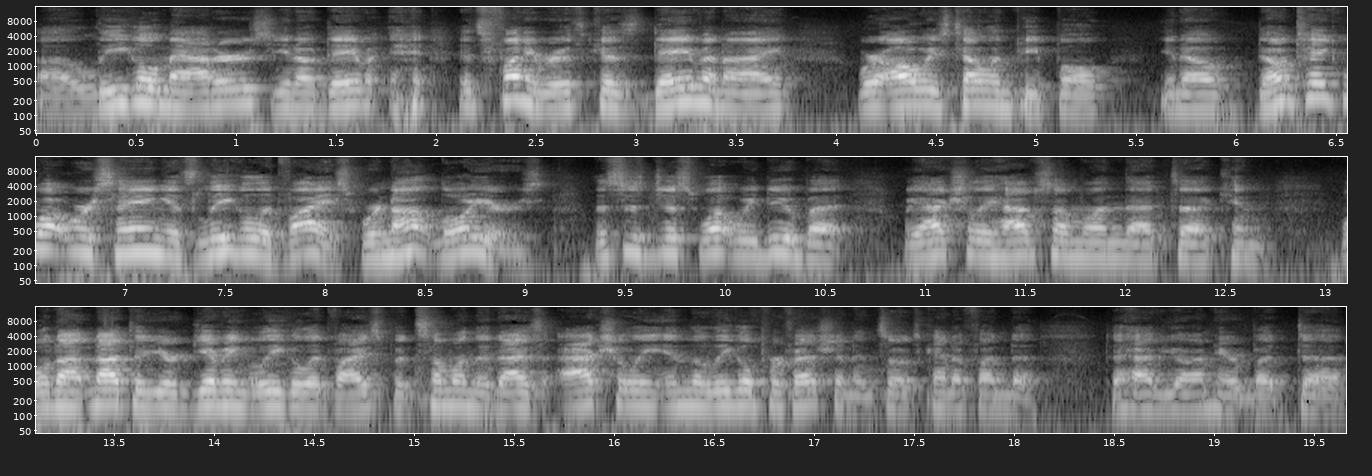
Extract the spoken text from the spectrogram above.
uh, legal matters. You know, Dave, it's funny, Ruth, because Dave and I, we're always telling people, you know, don't take what we're saying as legal advice. We're not lawyers. This is just what we do. But we actually have someone that uh, can, well, not not that you're giving legal advice, but someone that is actually in the legal profession, and so it's kind of fun to to have you on here. But uh,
